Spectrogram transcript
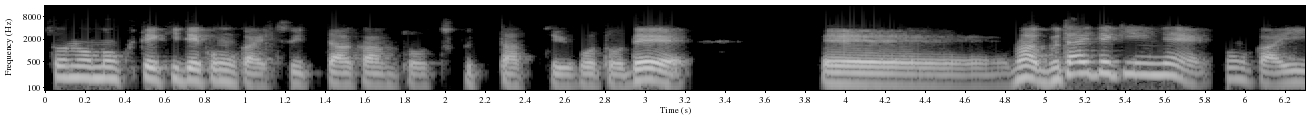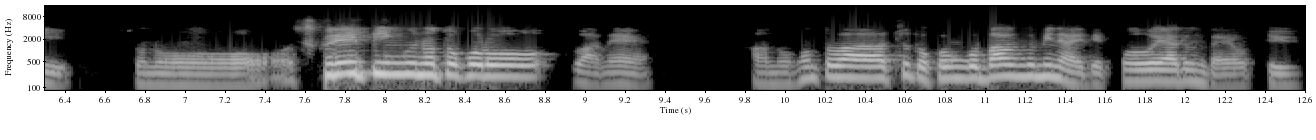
その目的で今回ツイッターアカウントを作ったっていうことで、えー、まあ具体的にね、今回、その、スクレーピングのところはね、あの、本当はちょっと今後番組内でこうやるんだよっていう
